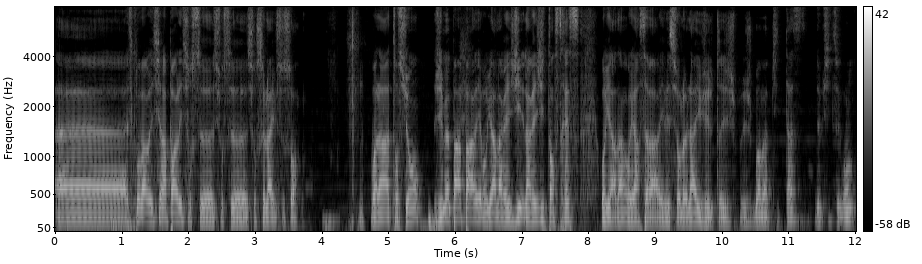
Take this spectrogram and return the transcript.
Euh, est-ce qu'on va réussir à parler sur ce, sur ce, sur ce live ce soir? Voilà, attention. J'ai même pas à parler. Regarde, la régie, la régie est en stress. Regarde, hein, regarde, ça va arriver sur le live. Je, bois ma petite tasse. Deux petites secondes.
